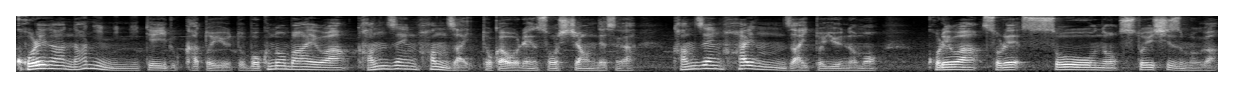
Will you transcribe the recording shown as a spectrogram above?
これが何に似ているかというと僕の場合は完全犯罪とかを連想しちゃうんですが完全犯罪というのもこれはそれ相応のストイシズムが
